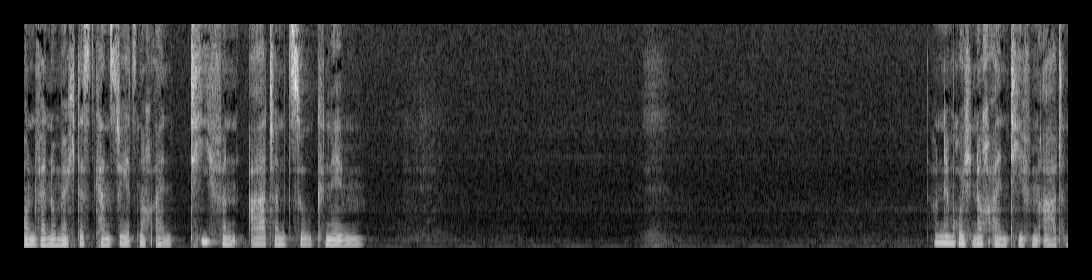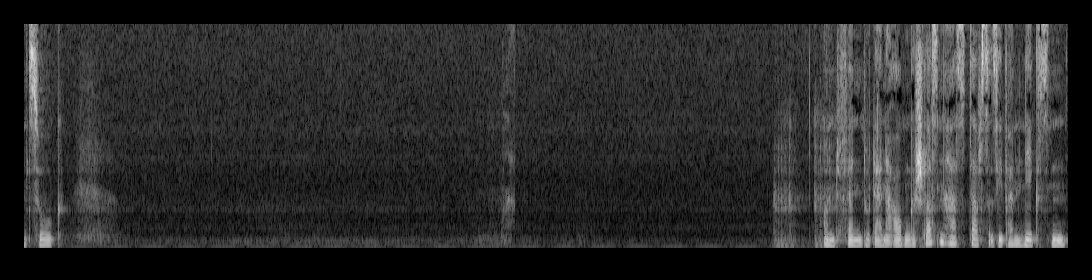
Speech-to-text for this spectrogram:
Und wenn du möchtest, kannst du jetzt noch einen tiefen Atemzug nehmen. Und nimm ruhig noch einen tiefen Atemzug. Und wenn du deine Augen geschlossen hast, darfst du sie beim nächsten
